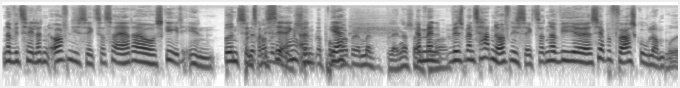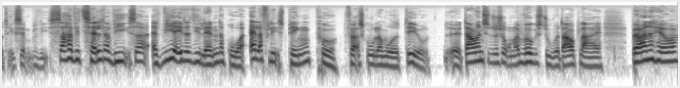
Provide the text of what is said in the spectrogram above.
når vi taler den offentlige sektor, så er der jo sket en, både en centralisering... Og en, på, ja, hvordan man blander sig men, Hvis man tager den offentlige sektor, når vi øh, ser på førskoleområdet eksempelvis, så har vi tal, der viser, at vi er et af de lande, der bruger allerflest penge på førskoleområdet. Det er jo øh, daginstitutioner, vuggestuer, dagpleje, børnehaver.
